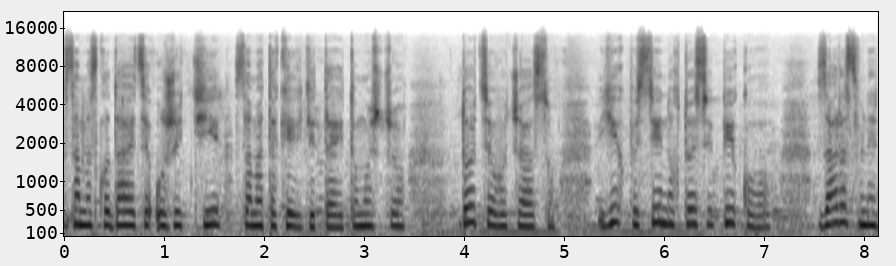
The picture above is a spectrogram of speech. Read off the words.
саме складаються у житті саме таких дітей, тому що до цього часу їх постійно хтось опікував. Зараз вони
